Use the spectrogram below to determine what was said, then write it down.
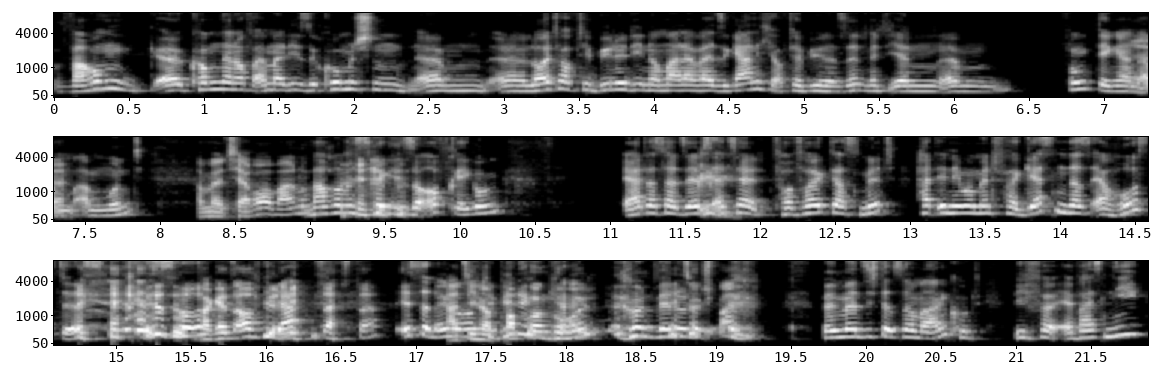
warum äh, kommen dann auf einmal diese komischen ähm, äh, Leute auf die Bühne, die normalerweise gar nicht auf der Bühne sind, mit ihren ähm, Funkdingern Ja. am, am Mund. Haben wir Terrorwarnung? Warum ist da diese Aufregung? Er hat das halt selbst erzählt, verfolgt das mit, hat in dem Moment vergessen, dass er Host ist. so, War ganz aufgeregt, Ja. saß da. ist dann Hat irgendwann sich auf die Popcorn geholt. Und wenn, du, spannend. wenn man sich das nochmal anguckt, wie er weiß nie,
